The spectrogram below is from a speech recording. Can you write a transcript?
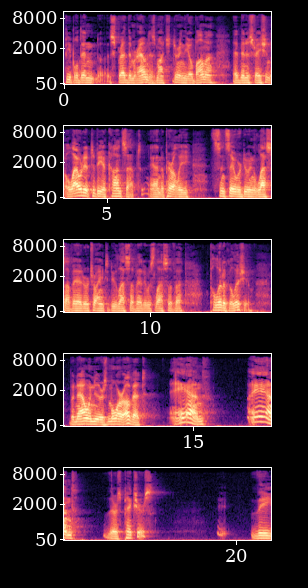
people didn't spread them around as much during the Obama administration, allowed it to be a concept. And apparently, since they were doing less of it or trying to do less of it, it was less of a political issue. But now when there's more of it, and, and there's pictures, the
